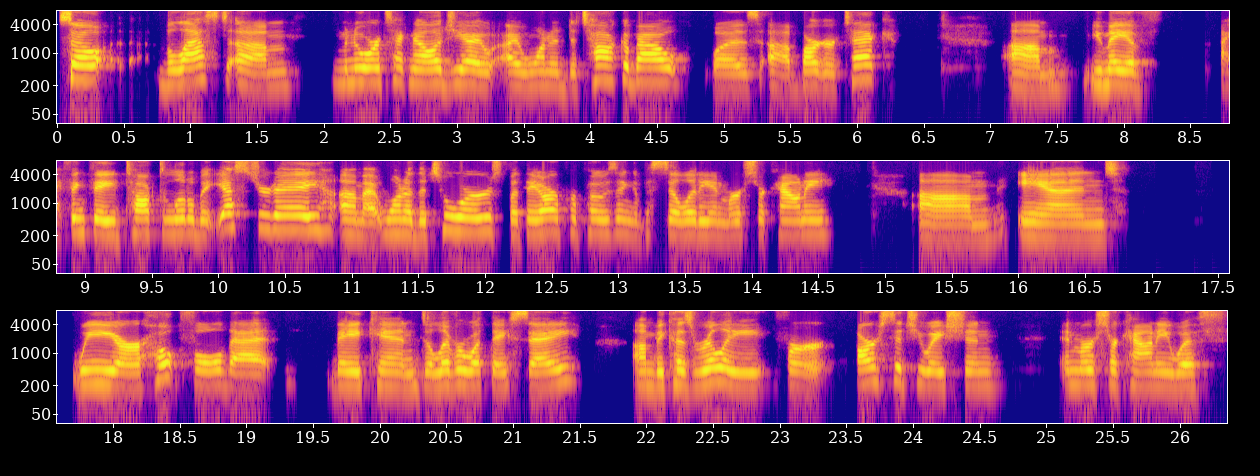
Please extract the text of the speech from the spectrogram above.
So the last um, manure technology I, I, wanted to talk about was uh, Barger Tech. Um, you may have, I think they talked a little bit yesterday um, at one of the tours, but they are proposing a facility in Mercer County. Um, and we are hopeful that they can deliver what they say um, because really for our situation in Mercer County with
